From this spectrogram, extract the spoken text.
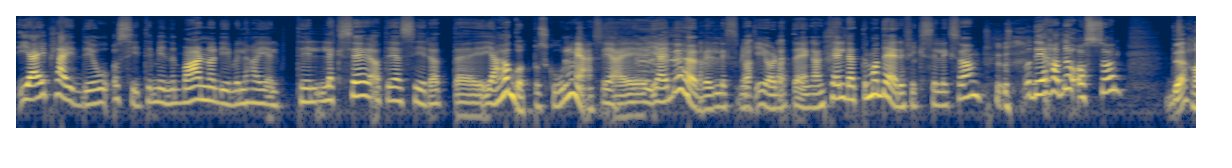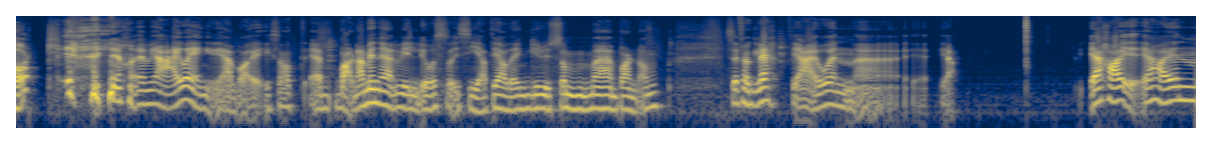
jeg pleide jo å si til mine barn når de ville ha hjelp til lekser, at jeg sier at uh, jeg har gått på skolen, jeg, så jeg, jeg, behøver liksom ikke gjøre dette en gang til. Dette må dere fikse, liksom. Og det hadde også Det er hardt. jeg er jo egentlig jeg var, ikke sant? Jeg, Barna mine jeg vil jo si at de hadde en grusom uh, barndom, selvfølgelig. For jeg er jo en uh, Ja. Jeg har, jeg har en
